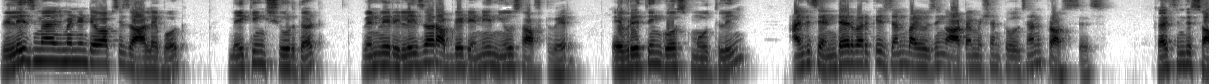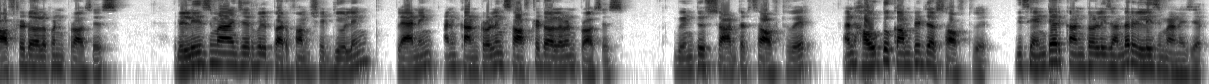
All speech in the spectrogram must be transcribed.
release management in DevOps is all about making sure that when we release or update any new software, everything goes smoothly and this entire work is done by using automation tools and processes. Guys, in the software development process, release manager will perform scheduling, planning and controlling software development process, when to start that software and how to complete the software. This entire control is under release manager.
